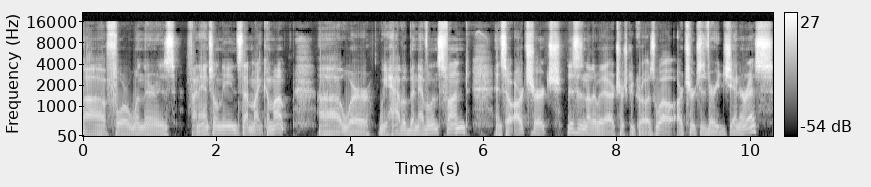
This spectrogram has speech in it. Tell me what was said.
uh, for when there is financial needs that might come up, uh, where we have a benevolence fund. And so, our church, this is another way that our church could grow as well. Our church is very generous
